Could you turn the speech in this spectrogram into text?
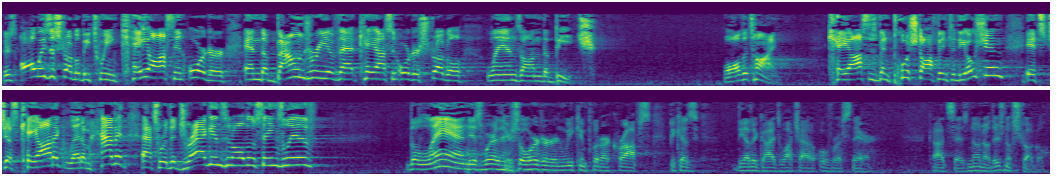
There's always a struggle between chaos and order, and the boundary of that chaos and order struggle lands on the beach. All the time. Chaos has been pushed off into the ocean. It's just chaotic. Let them have it. That's where the dragons and all those things live. The land is where there's order and we can put our crops because the other gods watch out over us there. God says, no, no, there's no struggle.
